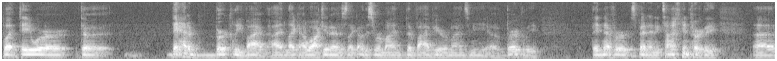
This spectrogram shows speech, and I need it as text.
but they were the, they had a Berkeley vibe. I like I walked in and I was like, oh, this remind the vibe here reminds me of Berkeley. They never spent any time in Berkeley. Uh,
